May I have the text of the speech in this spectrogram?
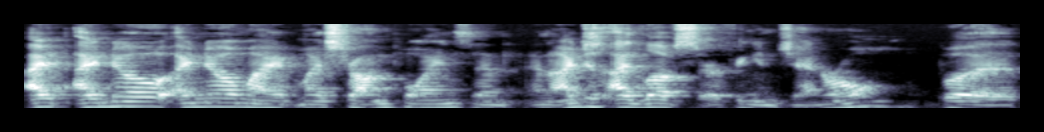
I, I know I know my my strong points and and I just I love surfing in general, but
